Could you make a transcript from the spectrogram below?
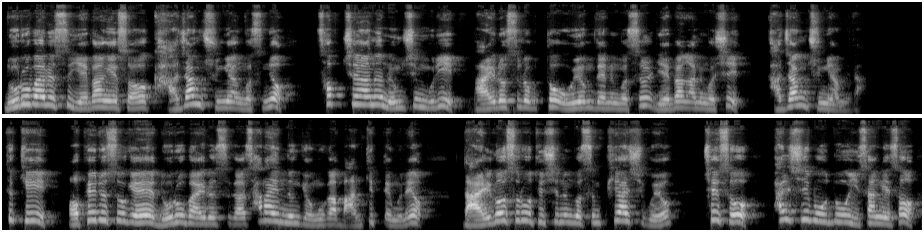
노로바이러스 예방에서 가장 중요한 것은요, 섭취하는 음식물이 바이러스로부터 오염되는 것을 예방하는 것이 가장 중요합니다. 특히 어패류 속에 노로바이러스가 살아있는 경우가 많기 때문에요. 날 것으로 드시는 것은 피하시고요. 최소 85도 이상에서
